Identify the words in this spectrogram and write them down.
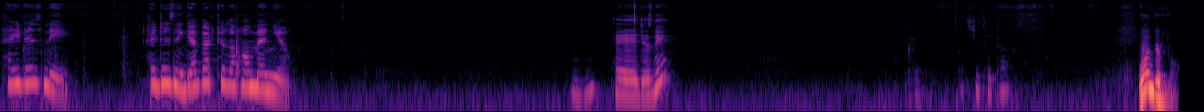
Hey Disney. Hey Disney, get back to the home menu. Hey, Disney. Okay, let's just hit that. Wonderful.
